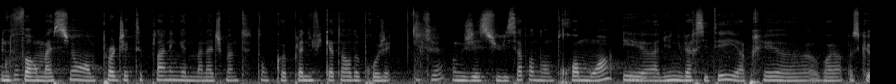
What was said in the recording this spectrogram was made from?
Une formation en Project Planning and Management, donc euh, planificateur de projet. Donc j'ai suivi ça pendant trois mois et Mhm. euh, à l'université et après euh, voilà parce que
